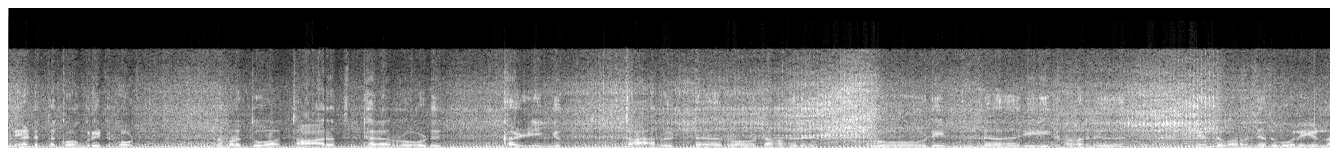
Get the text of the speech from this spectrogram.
ഇനി അടുത്ത കോൺക്രീറ്റ് റോഡ് നമ്മൾ താറിട്ട റോഡ് കഴിഞ്ഞു. താറിട്ട റോഡാണ് റോഡിനരികാണ്. എന്ന് പറഞ്ഞതുപോലെയുള്ള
